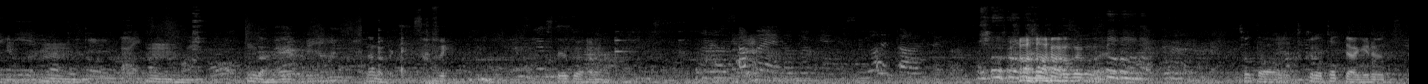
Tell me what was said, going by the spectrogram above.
イに行った時みたいうん。そうだねなん。だったっけサブウェイちょっとよくわからないサブウェイの時にすごい食べてたああそういうことねちょっと袋取ってあげるって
